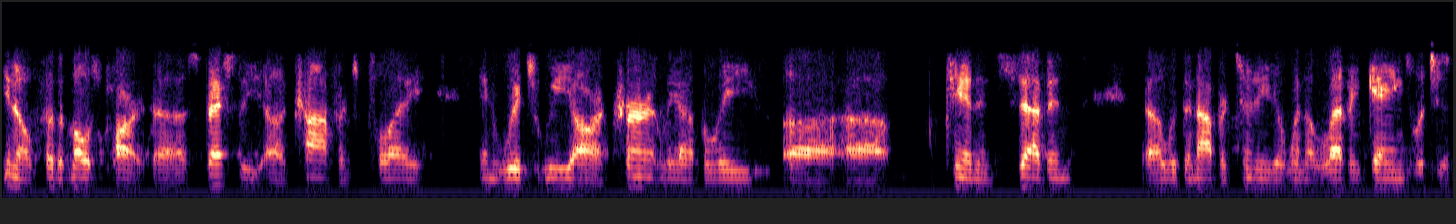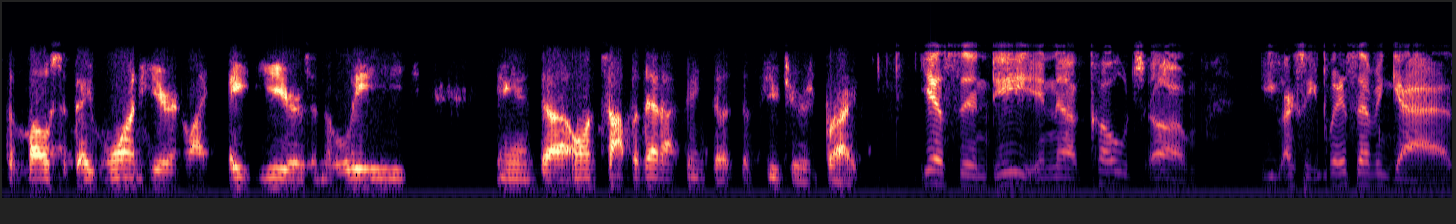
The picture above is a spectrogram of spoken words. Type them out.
you know for the most part, uh, especially uh, conference play in which we are currently, I believe, uh, uh, ten and seven. Uh, with an opportunity to win 11 games, which is the most that they've won here in like eight years in the league. And uh, on top of that, I think the the future is bright. Yes, indeed. And uh, coach, um, you actually play seven guys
